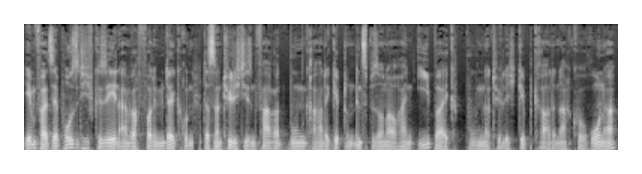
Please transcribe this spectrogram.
ebenfalls sehr positiv gesehen, einfach vor dem Hintergrund, dass es natürlich diesen Fahrradboom gerade gibt und insbesondere auch einen E-Bike-Boom natürlich gibt, gerade nach Corona.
